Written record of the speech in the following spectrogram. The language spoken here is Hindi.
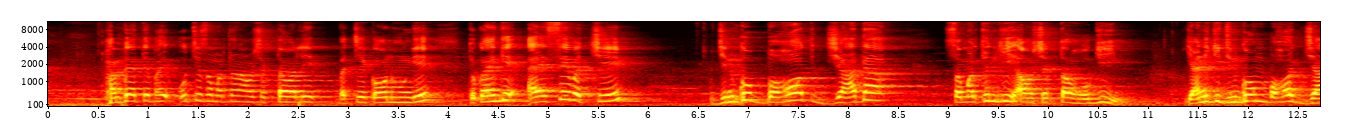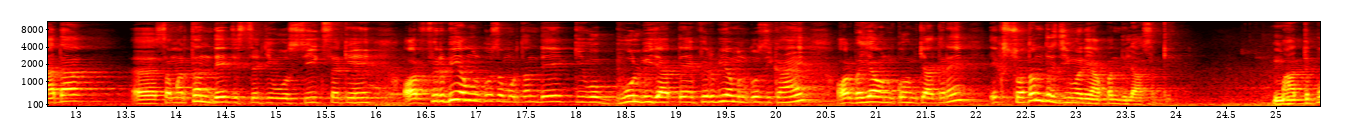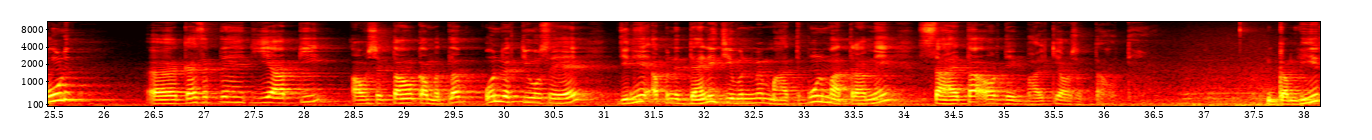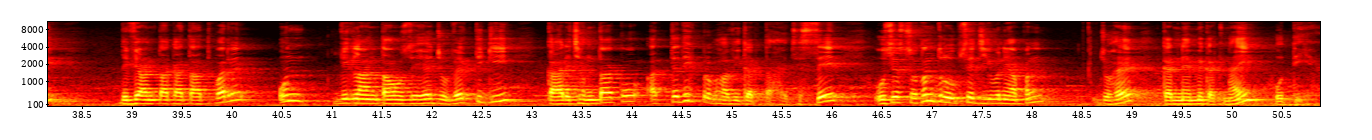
हम कहते हैं, भाई, उच्च समर्थन आवश्यकता वाले बच्चे कौन होंगे? तो कहेंगे, ऐसे बच्चे जिनको बहुत ज़्यादा समर्थन की आवश्यकता होगी, यानी कि जिनको हम बहुत ज़्यादा समर्थन दें जिससे कि वो सीख सकें और फिर भी हम उनको समर्थन दें कि वो भूल भी जाते हैं, फिर भी हम उनको सिखाएँ और भैया उनको हम क्या करें, एक स्वतंत्र जीवन यापन दिला सकें। महत्वपूर्ण कह सकते हैं कि ये आपकी आवश्यकताओं का मतलब उन व्यक्तियों से है जिन्हें अपने दैनिक जीवन में महत्वपूर्ण मात्रा में सहायता और देखभाल की आवश्यकता होती है। गंभीर, दिव्यांगता का तात्पर्य उन विकलांगताओं से है जो व्यक्ति की कार्यक्षमता को अत्यधिक प्रभावी करता है, जिससे उसे स्वतंत्र रूप से जीवन यापन जो है करने में कठिनाई होती है।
